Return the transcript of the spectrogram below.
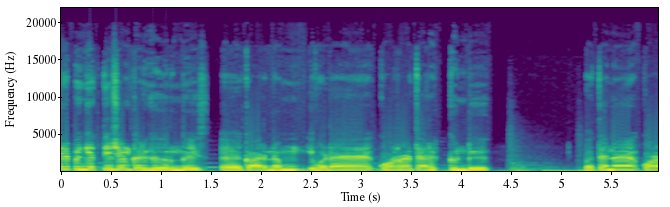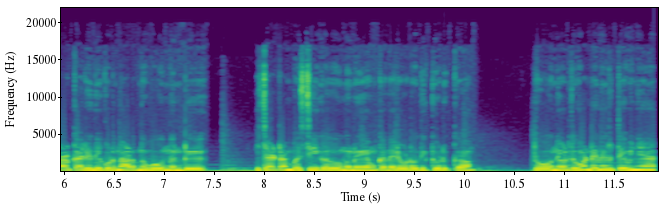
ചിലപ്പോൾ എനിക്ക് അത്യാവശ്യം ആൾക്കാർ കയറും കൈസ് കാരണം ഇവിടെ കുറേ തിരക്കുണ്ട്. ഇപ്പൊ തന്നെ കുറെ ആൾക്കാർ ഇതിൽ കൂടെ നടന്നു പോകുന്നുണ്ട്. ഈ ചേട്ടൻ ബസ്സിക്ക് തോന്നുന്നു നമുക്ക് എന്തായാലും ഇവിടെ ഒതുക്കി കൊടുക്കാം. തോന്നിയെടുത്ത് കൊണ്ടേ നിർത്തി കഴിഞ്ഞാൽ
